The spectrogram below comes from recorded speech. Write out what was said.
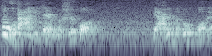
不打你这边就识破了，俩人可都活不了。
